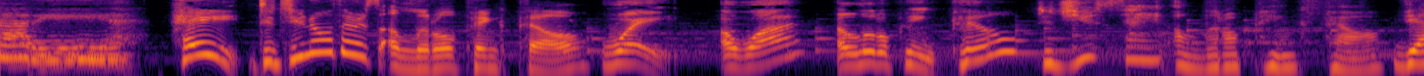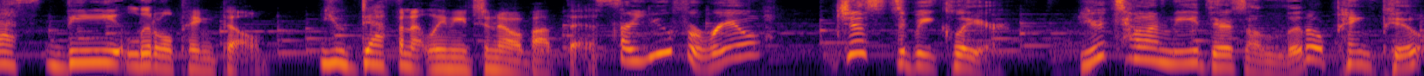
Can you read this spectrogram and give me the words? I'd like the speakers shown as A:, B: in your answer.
A: Addie.
B: Hey, did you know there's a little pink pill?
C: Wait, a what? A little pink pill?
D: Did you say a little pink pill?
B: Yes, the little pink pill. You definitely need to know about this.
C: Are you for real? Just to be clear, you're telling me there's a little pink pill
